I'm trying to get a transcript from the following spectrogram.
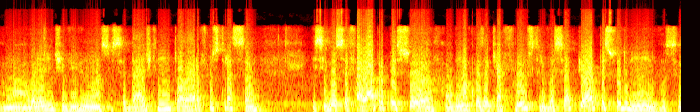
é uma hoje a gente vive numa sociedade que não tolera frustração. E se você falar para a pessoa alguma coisa que a frustre, você é a pior pessoa do mundo. Você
